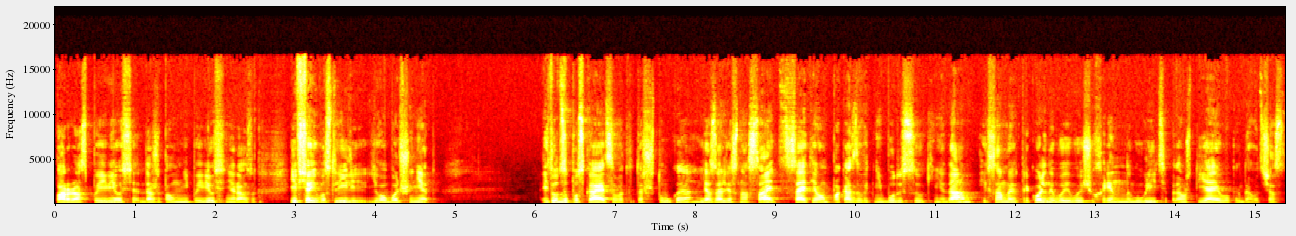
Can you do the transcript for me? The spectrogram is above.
пару раз появился, даже, по-моему, не появился ни разу, и все, его слили, его больше нет. И тут запускается вот эта штука, я залез на сайт, сайт я вам показывать не буду, ссылки не дам. И самое прикольное, вы его еще хрен нагуглите, потому что я его, когда вот сейчас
